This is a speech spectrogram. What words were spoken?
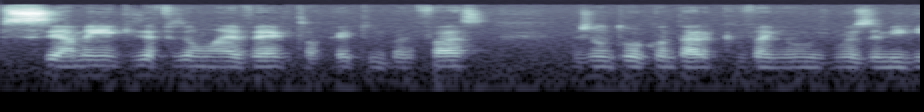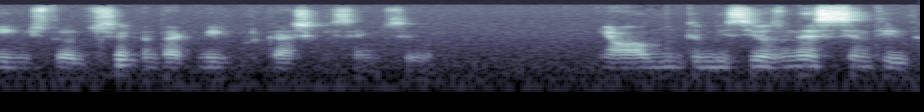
se amanhã quiser fazer um live act, ok, tudo bem, faço, mas não estou a contar que venham os meus amiguinhos todos Sim. cantar comigo porque acho que isso é impossível. É algo muito ambicioso nesse sentido.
